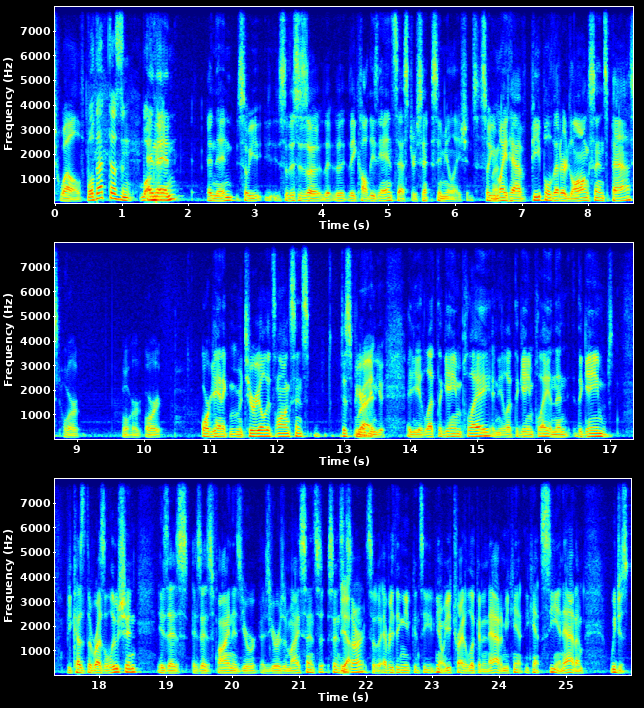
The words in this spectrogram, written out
12. Well, that doesn't. Well, and okay. then and then so you so this is a th- th- they call these ancestor si- simulations. So you Right. might have people that are long since passed or or or organic material that's long since disappeared Right. and you and you let the game play and you let the game play and then the game because the resolution is as is as fine as your as yours and my sense, senses Yeah. are so everything you can see you know you try to look at an atom you can't you can't see an atom we just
